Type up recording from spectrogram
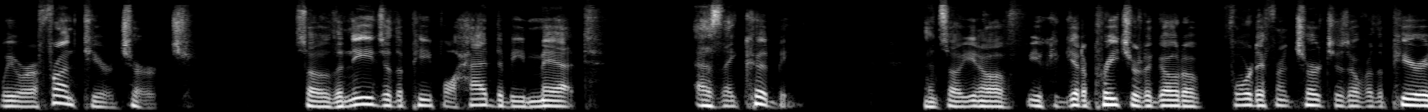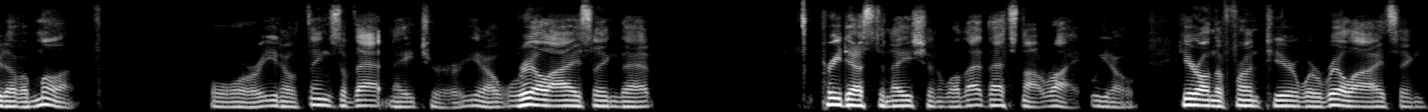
we were a frontier church. So the needs of the people had to be met as they could be. And so, you know, if you could get a preacher to go to four different churches over the period of a month, or, you know, things of that nature, you know, realizing that predestination, well, that that's not right. You know, here on the frontier, we're realizing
